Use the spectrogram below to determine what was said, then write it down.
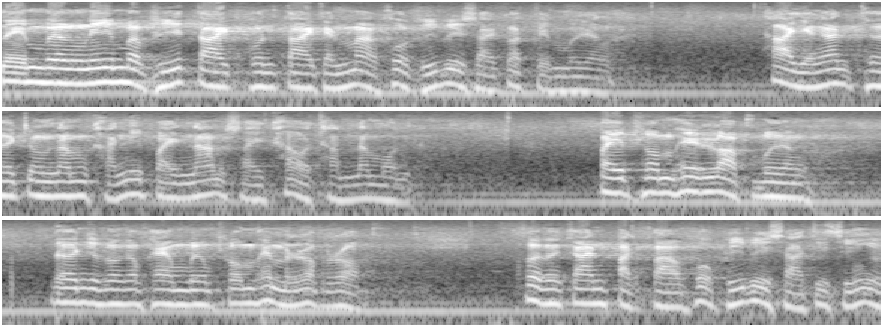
ในเมืองนี้เมื่อผีตายคนตายกันมากพวกผีวิสัยก็เต็มเมือง ถ้าอย่างนั้นเธอจงนำขันนี้ไปน้ำใส่เข้าทำน้ำมนต์ไปพรมให้รอบเมือง เดินอยู่บนกำแพงเมืองพรมให้มันรอบๆเพื่อเป็นการปัดเป่าพวกผีวิสาที่สิงอยู่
